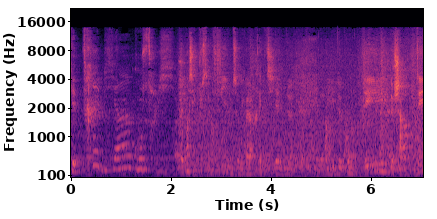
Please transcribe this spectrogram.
qui est très bien construit. Pour moi, c'est plus un film sur les valeurs chrétiennes, euh, de bonté, de charité,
